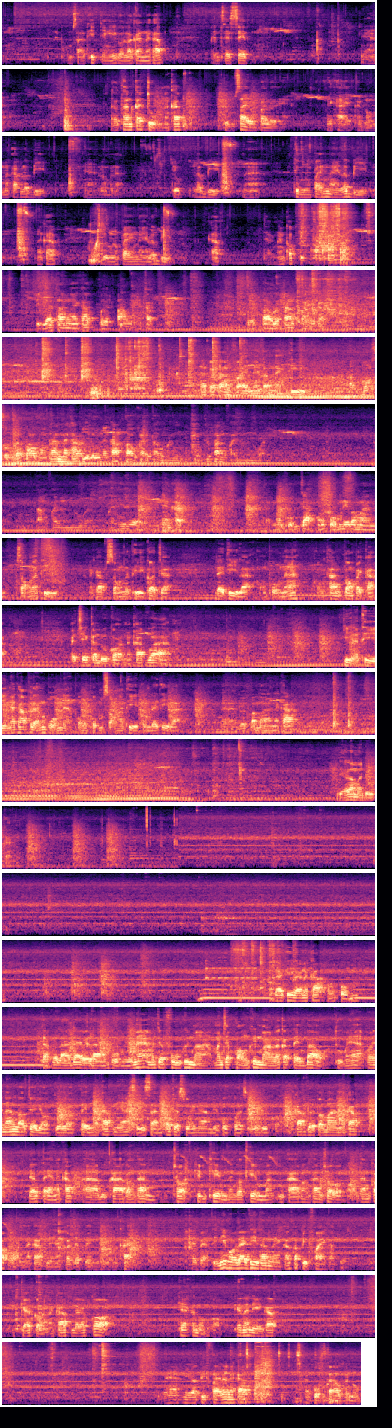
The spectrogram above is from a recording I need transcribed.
ผมสาธิตอย่างนี้ก่อนแล้วกันนะครับ เป็นเซตๆเนี่ยฮะแล้วท่านก็จุ่มนะครับ จุ่มไส้ลงไปเลยในไข่ขนมนะครับ แล้วบีบนะลงไปแล้ว จุ่มแล้วบีบนะฮะจุ่มลงไปข้างในแล้วบีบนะครับ จุ่มลงไปข้างในแล้วบีบครับ จากนั้นก็ปิด ปิดแล้วทำไงครับ เปิดเตานะครับ เปิดเตาแล้วตั้งไฟครับท่านก็ตั้งไฟในตำแหน่งที่เหมาะสมกับเตาของท่านนะครับอย่าลืมนะครับเตาไข่เตามันผมจะตั้งไฟนวลๆตั้งไฟนวลๆไปเรื่อยๆอย่างนี่ครับจากนั้นผมจับของผมเนี่ยประมาณ 2 นาทีนะครับ 2 นาทีก็จะ ได้ที่ละของผมนะ ของท่านต้องไปกลับ ไปเช็คกันดูก่อนนะครับว่า กี่นาทีนะครับแต่ของผมเนี่ยผมผมสองนาทีผมได้ที่ละโดยประมาณนะครับเดี๋ยวเรามาดูกัน ที่แล้วนะครับ ของผมจับเวลาได้เวลาของผมเห็นไหมฮะมันจะฟูขึ้นมา มันจะพองขึ้นมาแล้วก็เต็มเบ้าถูกไหมฮะเพราะฉะนั้นเราจะหยอดจะหยอดเต็มนะครับเนี่ยสีสันก็จะสวยงามเดี๋ยวผมเปิดสีดูก่อนนะครับโดยประมาณนะครับ แล้วแต่นะครับลูกค้าบางท่านชอบเข้มๆท่านก็เข้มลูกค้าบางท่านชอบอ่อนท่านก็อ่อนนะครับเนี่ยก็จะเป็นไข่ไข่แบบทีนี้พอได้ที่ทำไงครับก็ปิดไฟครับปิดแก๊สก่อนนะครับ แล้วก็แค่ขนมออกแค่นั้นเองครับเห็นไหม ฮะนี่เราปิดไฟแล้วนะครับแล้วผมก็เอาขนม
